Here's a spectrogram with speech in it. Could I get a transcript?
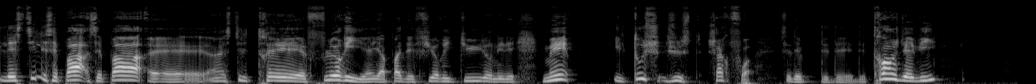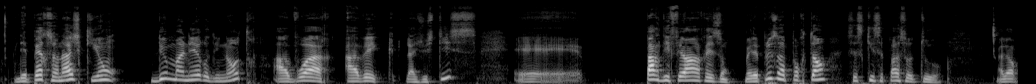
les styles, c'est pas, c'est pas euh, un style très fleuri. Hein. Il n'y a pas des fioritures, ni des, mais il touche juste chaque fois. C'est des, des, des, tranches de vie, des personnages qui ont d'une manière ou d'une autre à voir avec la justice. Et par différentes raisons. Mais le plus important, c'est ce qui se passe autour. Alors,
